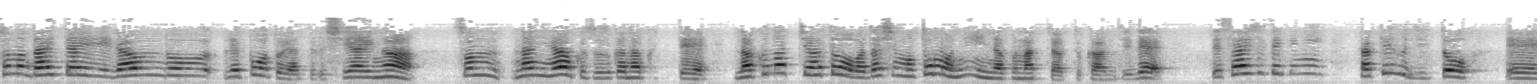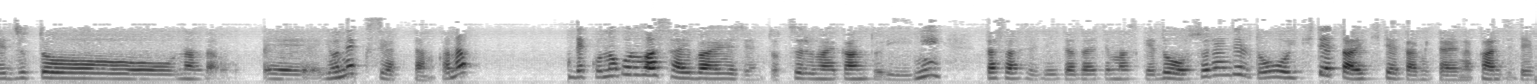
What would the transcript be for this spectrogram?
その大体ラウンドレポートをやってる試合が、そんなに長く続かなくて、なくなっちゃうと私も共にいなくなっちゃうって感じで、で、最終的に竹藤と、えー、ずっと、なんだろう、えー、ヨネックスやってたのかな。で、この頃はサイバーエージェント、鶴舞カントリーに出させていただいてますけど、それに出ると、お生きてた、生きてたみたいな感じで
